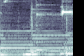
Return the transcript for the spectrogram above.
Música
